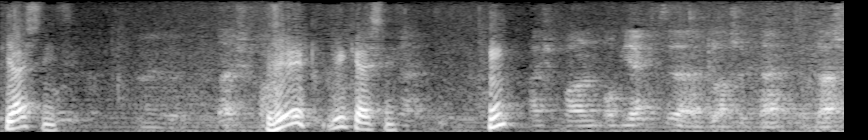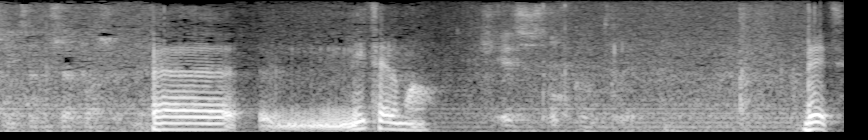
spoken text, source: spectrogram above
Juist niet. Je Wie, wie juist niet? Hm? als je gewoon een objectklasse krijgt, in plaats van iets dat een subklasse Eh, niet helemaal. Dus eerst is het. Dit.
